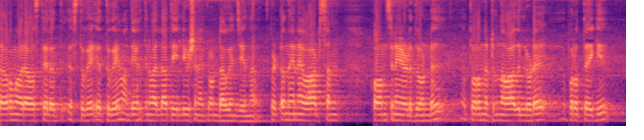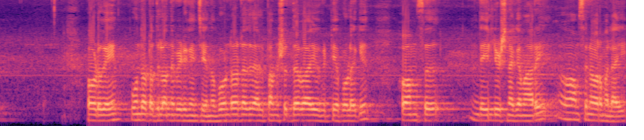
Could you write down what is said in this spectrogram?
തകർന്ന ഒരവസ്ഥയിൽ എത്തുക എത്തുകയും അദ്ദേഹത്തിന് വല്ലാത്ത ഇല്യൂഷനൊക്കെ ഉണ്ടാവുകയും ചെയ്യുന്ന പെട്ടെന്ന് തന്നെ വാട്സൺ ഹോംസിനെ എടുത്തുകൊണ്ട് തുറന്നിട്ടിരുന്ന വാതിലൂടെ പുറത്തേക്ക് ഓടുകയും പൂന്തോട്ടത്തിൽ ഒന്ന് വീഴുകയും ചെയ്യുന്നു. പൂന്തോട്ടത്തിൽ അല്പം ശുദ്ധവായു കിട്ടിയപ്പോഴേക്ക് ഹോംസ് ഇല്യൂഷനൊക്കെ മാറി ഹോംസ് നോർമലായി.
